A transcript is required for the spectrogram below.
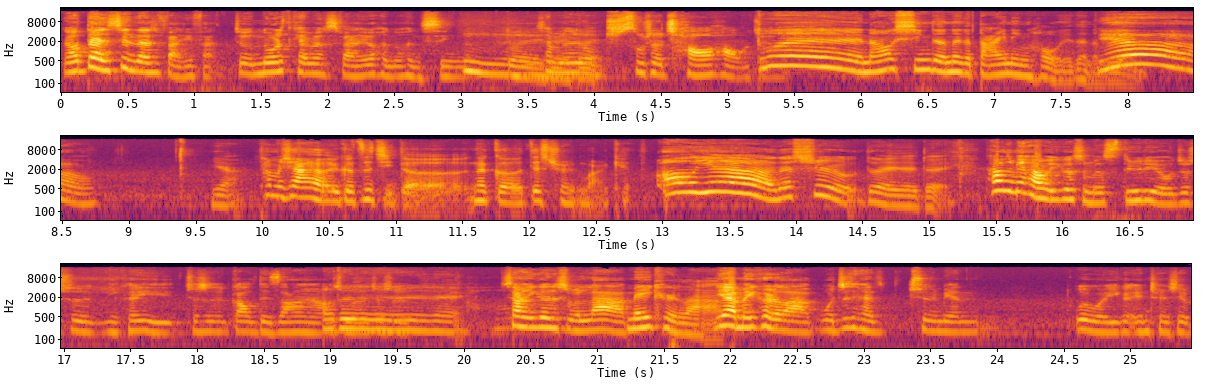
然后但现在是反一反，就 North Campus 反而有很多很新的，嗯，对他们那种宿舍超好。对，然后新的那个 dining hall 也在那边。Yeah，Yeah. 他们现在还有一个自己的那个 district market，Oh yeah, that's true. 对对对。他们那边还有一个什么 studio，就是你可以就是搞 design 啊，哦，什么就对对对对是对像一个什么 lab，maker lab。Yeah，maker lab 我之前还去那边为我一个 internship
